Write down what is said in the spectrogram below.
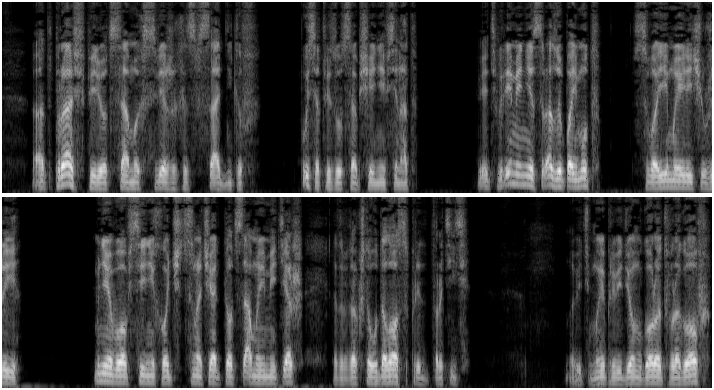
— Отправь вперед самых свежих из всадников. Пусть отвезут сообщение в Сенат. Ведь времени сразу поймут, свои мы или чужие. Мне вовсе не хочется начать тот самый мятеж, который только что удалось предотвратить. — Но ведь мы приведем в город врагов,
